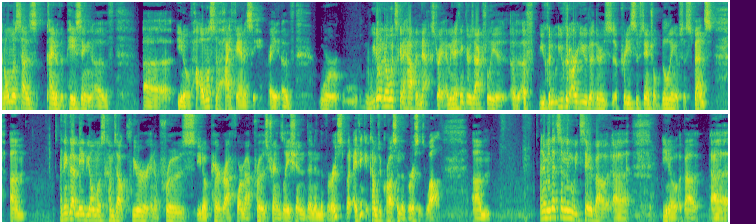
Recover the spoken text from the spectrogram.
it almost has kind of the pacing of uh, you know, almost a high fantasy, right? Of we're we don't know what's going to happen next, right? I mean, I think there's actually a, a, a, you could you could argue that there's a pretty substantial building of suspense. Um, I think that maybe almost comes out clearer in a prose, you know, paragraph format prose translation than in the verse, but I think it comes across in the verse as well. Um, and I mean, that's something we'd say about, uh, you know, about uh,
